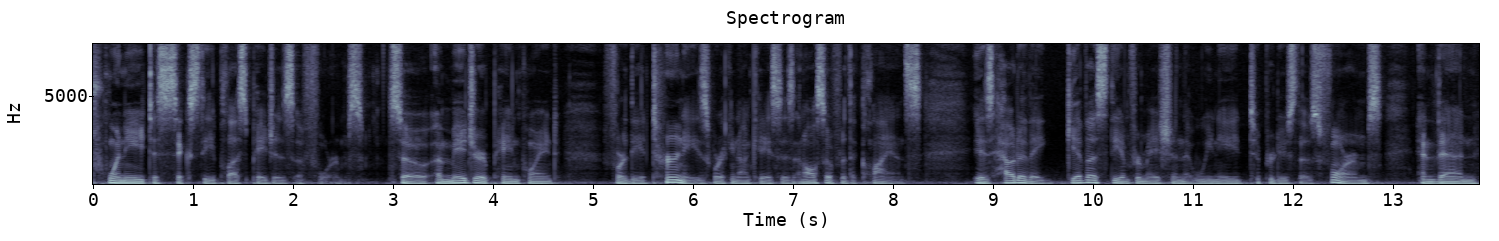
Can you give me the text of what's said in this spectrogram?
20 to 60 plus pages of forms. So a major pain point for the attorneys working on cases and also for the clients is how do they give us the information that we need to produce those forms and then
